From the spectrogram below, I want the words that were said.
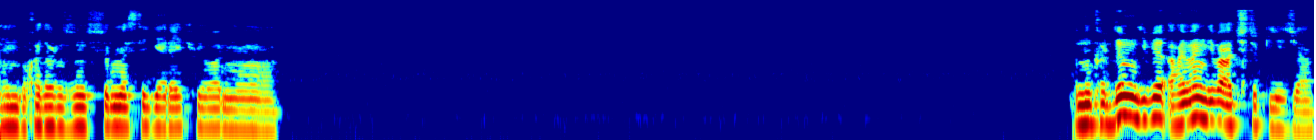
Bunun bu kadar uzun sürmesi gerekiyor mu? Bunu kırdığım gibi hayvan gibi açlık yiyeceğim.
